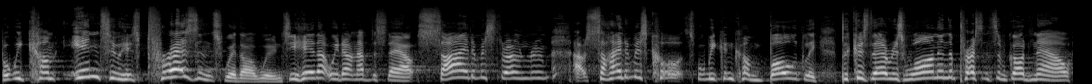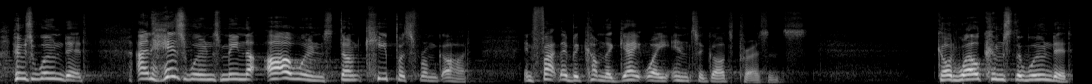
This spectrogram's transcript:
But we come into his presence with our wounds. You hear that? We don't have to stay outside of his throne room, outside of his courts, but we can come boldly because there is one in the presence of God now who's wounded. And his wounds mean that our wounds don't keep us from God. In fact, they become the gateway into God's presence. God welcomes the wounded.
